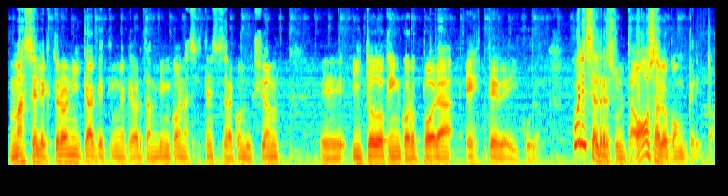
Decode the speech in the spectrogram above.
más electrónica que tenga que ver también con asistencias a la conducción eh, y todo que incorpora este vehículo. ¿Cuál es el resultado? Vamos a lo concreto.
